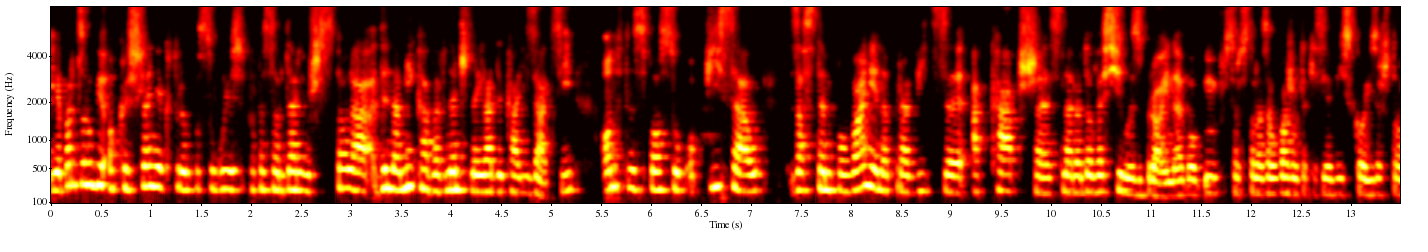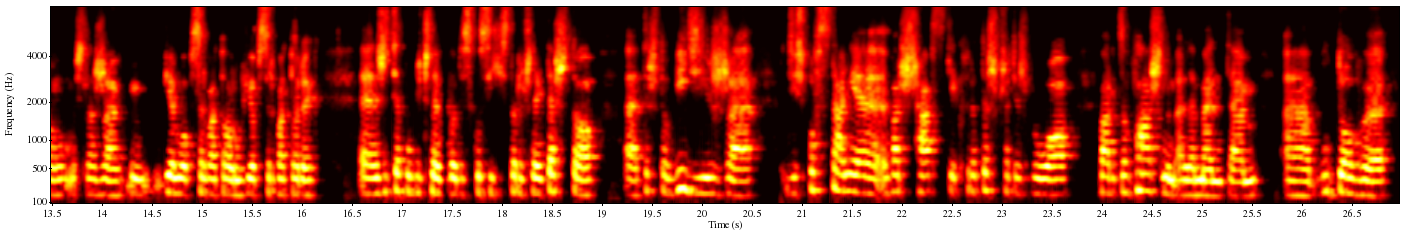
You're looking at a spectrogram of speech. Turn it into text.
Ja bardzo lubię określenie, którym posługuje się profesor Dariusz Stola, dynamika wewnętrznej radykalizacji. On w ten sposób opisał zastępowanie na prawicy AK przez Narodowe Siły Zbrojne, bo profesor Stola zauważył takie zjawisko i zresztą myślę, że wielu obserwatorów i obserwatorek e, życia publicznego, dyskusji historycznej też to, e, też to widzi, że gdzieś powstanie warszawskie, które też przecież było bardzo ważnym elementem e, budowy E,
